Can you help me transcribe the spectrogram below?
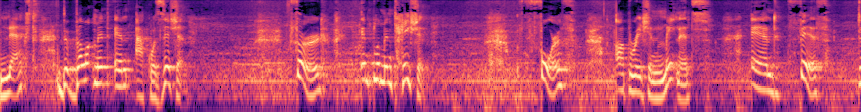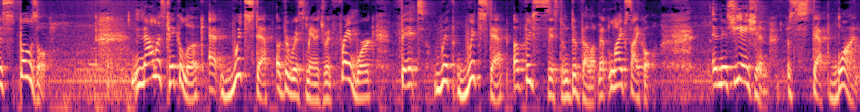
Next, development and acquisition. Third, implementation. Fourth, operation maintenance. And fifth, disposal. Now let's take a look at which step of the risk management framework fits with which step of the system development lifecycle. Initiation, step one.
